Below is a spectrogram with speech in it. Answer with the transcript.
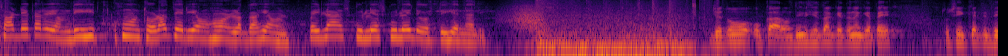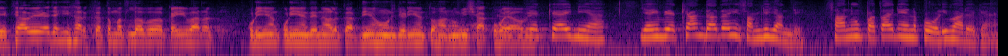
ਸਾਡੇ ਘਰੇ ਆਉਂਦੀ ਸੀ ਹੁਣ ਥੋੜਾ ਚਿਰ ਹੀ ਹੋਣ ਲੱਗਾ ਸੀ ਆਉਣ। ਪਹਿਲਾਂ ਸਕੂਲੇ ਸਕੂਲੇ ਦੋਸਤੀ ਸੀ ਇਹਨਾਂ ਦੀ। ਜਦੋਂ ਉਹ ਘਰ ਆਉਂਦੀ ਸੀ ਤਾਂ ਕਿਤੇ ਨਾ ਕਿਤੇ ਤੁਸੀਂ ਕਦੇ ਦੇਖਿਆ ਹੋਵੇ ਅਜਿਹੀ ਹਰਕਤ? ਮਤਲਬ ਕਈ ਵਾਰ ਕੁੜੀਆਂ ਕੁੜੀਆਂ ਦੇ ਨਾਲ ਕਰਦੀਆਂ ਹੋਣ ਜਿਹੜੀਆਂ ਤੁਹਾਨੂੰ ਵੀ ਸ਼ੱਕ ਹੋਇਆ ਹੋਵੇ। ਵੇਖਿਆ ਹੀ ਨਹੀਂ ਆ। ਜੇ ਅਸੀਂ ਵੇਖਿਆ ਹੁੰਦਾ ਤਾਂ ਅਸੀਂ ਸਮਝ ਜਾਂਦੇ। ਸਾਨੂੰ ਪਤਾ ਹੀ ਨਹੀਂ ਇਹਨੇ ਭੋਲ ਹੀ ਮਾਰੇ ਗਏ।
